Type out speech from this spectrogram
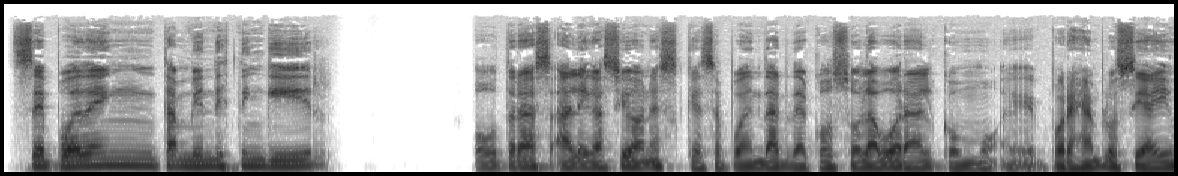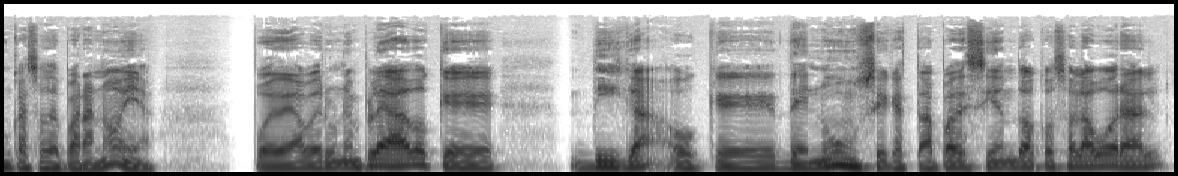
Se pueden también distinguir otras alegaciones que se pueden dar de acoso laboral, como eh, por ejemplo si hay un caso de paranoia. Puede haber un empleado que diga o que denuncie que está padeciendo acoso laboral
